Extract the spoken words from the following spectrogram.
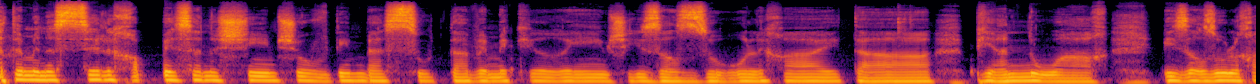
אתה מנסה לחפש אנשים שעובדים באסותא ומכירים, שיזרזו לך את הפענוח, ויזרזו לך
